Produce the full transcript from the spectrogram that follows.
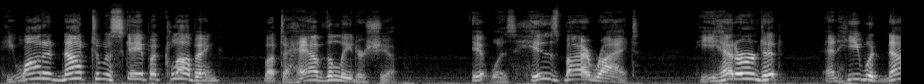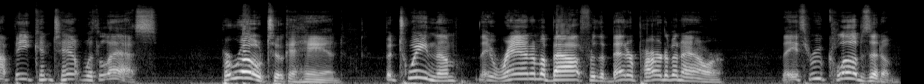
He wanted not to escape a clubbing, but to have the leadership. It was his by right. He had earned it, and he would not be content with less. Perrault took a hand. Between them, they ran him about for the better part of an hour. They threw clubs at him.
